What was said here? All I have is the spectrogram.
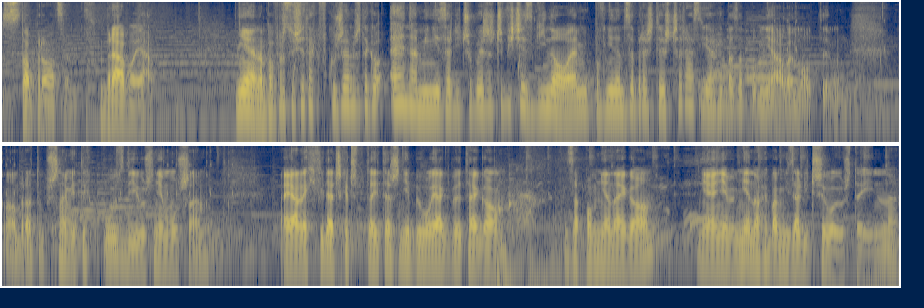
100%. Brawo ja. Nie, no po prostu się tak wkurzyłem, że tego Ena mi nie zaliczyło. Ja rzeczywiście zginąłem i powinienem zebrać to jeszcze raz i ja chyba zapomniałem o tym. Dobra, tu przynajmniej tych puzli już nie muszę. Ej, ale chwileczkę, czy tutaj też nie było jakby tego zapomnianego? Nie, nie wiem, nie no, chyba mi zaliczyło już te inne.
